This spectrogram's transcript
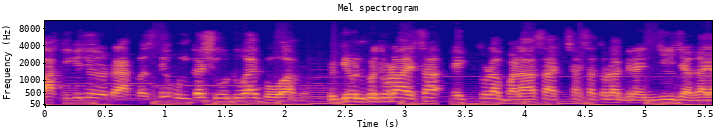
बाकी के जो रैपर्स थे, उनका शूट हुआ है गोवा में। क्योंकि उनको थोड़ा ऐसा, एक थोड़ा बड़ा सा अच्छा सा, थोड़ा ग्रंजी जगह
